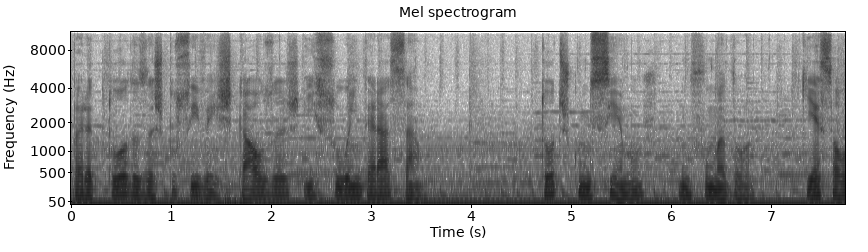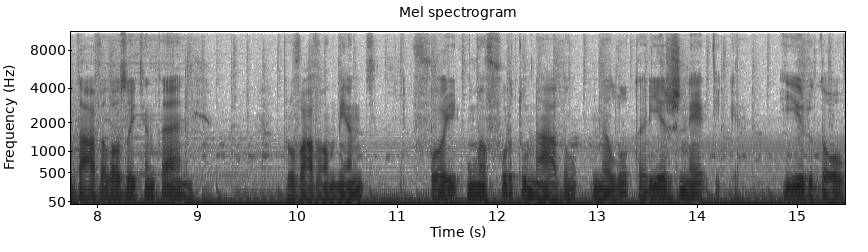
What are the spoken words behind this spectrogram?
para todas as possíveis causas e sua interação. Todos conhecemos um fumador que é saudável aos 80 anos. Provavelmente foi um afortunado na lotaria genética e herdou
